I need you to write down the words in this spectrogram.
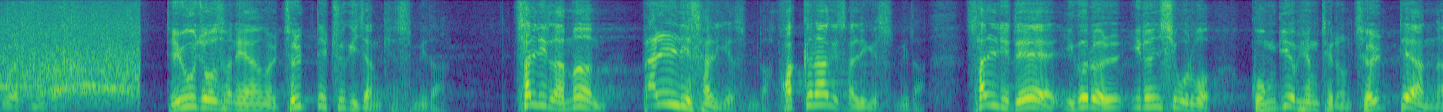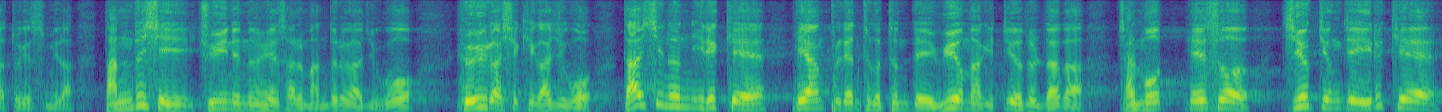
수고하셨습니다. 대우조선 해양을 절대 죽이지 않겠습니다. 살리려면 빨리 살리겠습니다. 화끈하게 살리겠습니다. 살리되 이거를 이런 식으로 공기업 형태로는 절대 안 놔두겠습니다. 반드시 주인 있는 회사를 만들어 가지고 효율화 시켜 가지고 다시는 이렇게 해양 플랜트 같은데 위험하게 뛰어들다가 잘못해서 지역 경제에 이렇게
